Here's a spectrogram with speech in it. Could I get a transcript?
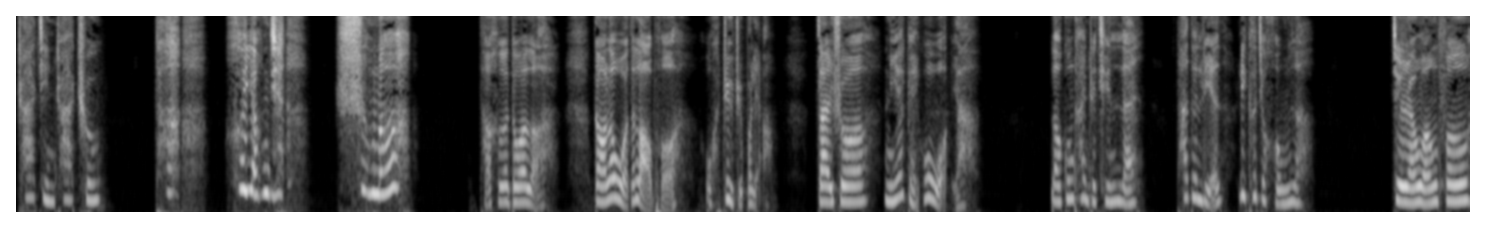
插进插出。他和杨戬什么？他喝多了，搞了我的老婆，我制止不了。再说你也给过我呀。老公看着秦岚，他的脸立刻就红了。既然王峰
